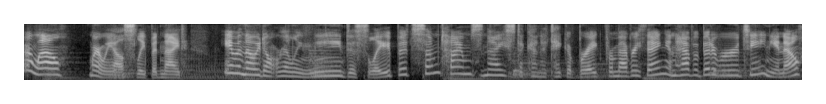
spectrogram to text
Or well, where we all sleep at night. Even though we don't really need to sleep, it's sometimes nice to kind of take a break from everything and have a bit of a routine, you know?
